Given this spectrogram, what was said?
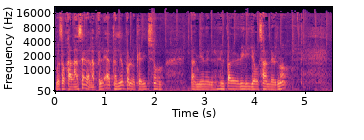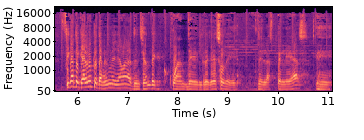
Pues ojalá se haga la pelea también, por lo que ha dicho también el, el padre de Billy Joe Sanders, ¿no? Fíjate que algo que también me llama la atención de cuando del regreso de, de las peleas, eh,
